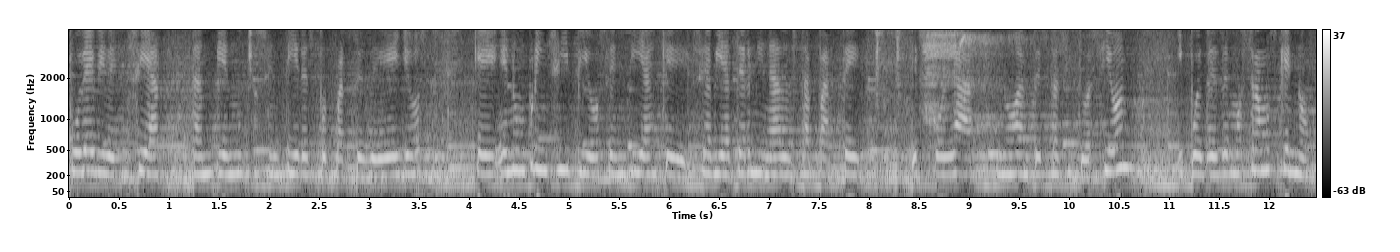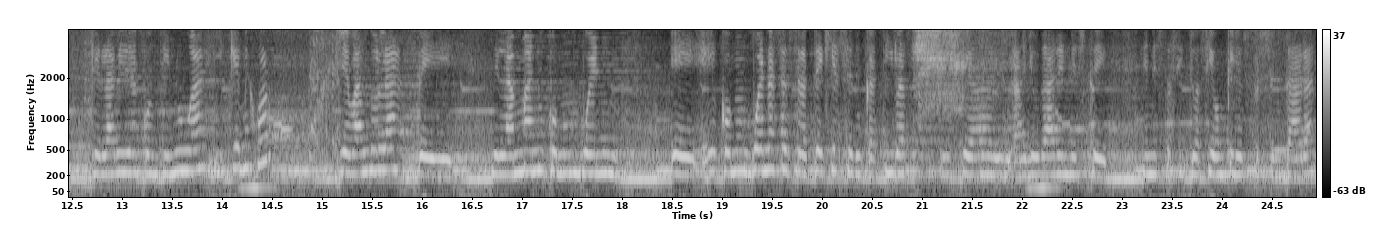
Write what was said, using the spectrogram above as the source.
pude evidenciar también muchos sentires por parte de ellos que en un principio sentían que se había terminado esta parte escolar ¿no? ante esta situación y pues les demostramos que no, que la vida continúa y que mejor llevándola de, de la mano con un buen eh, con buenas estrategias educativas para que ayudar en, este, en esta situación que ellos presentaran.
